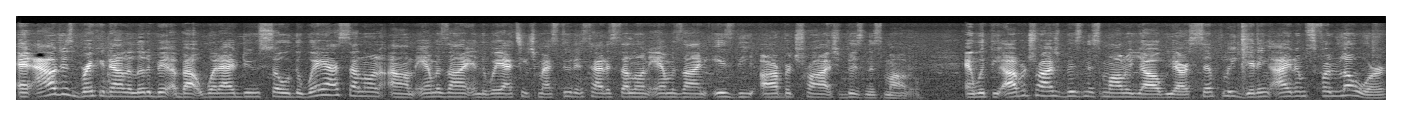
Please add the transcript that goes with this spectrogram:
And I'll just break it down a little bit about what I do. So the way I sell on um, Amazon and the way I teach my students how to sell on Amazon is the arbitrage business model. And with the arbitrage business model, y'all, we are simply getting items for lower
